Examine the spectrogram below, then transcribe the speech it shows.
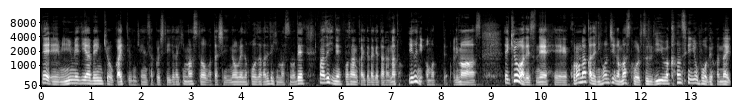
で、えー耳メディア勉強会っていうふうに検索していただきますと、私、井上の講座が出てきますので、まあぜひね、ご参加いただけたらなというふうに思っております。で今日はですね、えーコロナ禍で日本人がマスクをする理由は感染予防ではない、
